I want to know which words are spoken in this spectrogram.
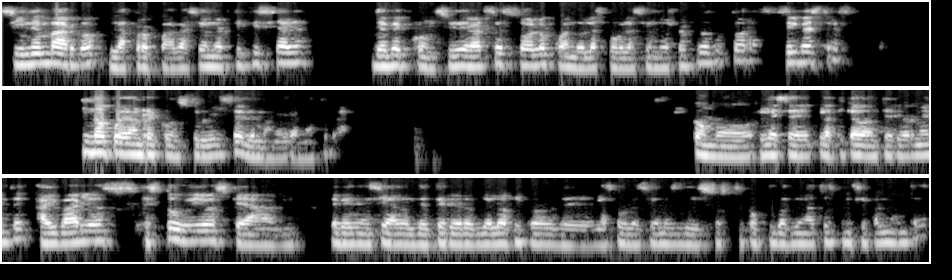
Sin embargo, la propagación artificial debe considerarse solo cuando las poblaciones reproductoras silvestres no puedan reconstruirse de manera natural. Como les he platicado anteriormente, hay varios estudios que han evidenciado el deterioro biológico de las poblaciones de Sostocopus principalmente.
